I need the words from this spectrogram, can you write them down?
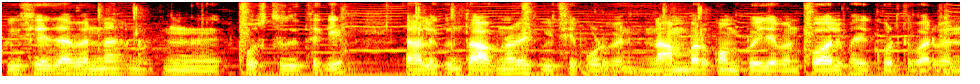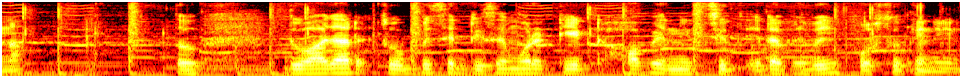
পিছিয়ে যাবেন না প্রস্তুতি থেকে, তাহলে কিন্তু আপনারাই পিছিয়ে পড়বেন, নাম্বার কম পেয়ে যাবেন কোয়ালিফাই করতে পারবেন না। তো দু হাজার চব্বিশের ডিসেম্বরে টেট হবে নিশ্চিত, এটা ভেবেই প্রস্তুতি নিন।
